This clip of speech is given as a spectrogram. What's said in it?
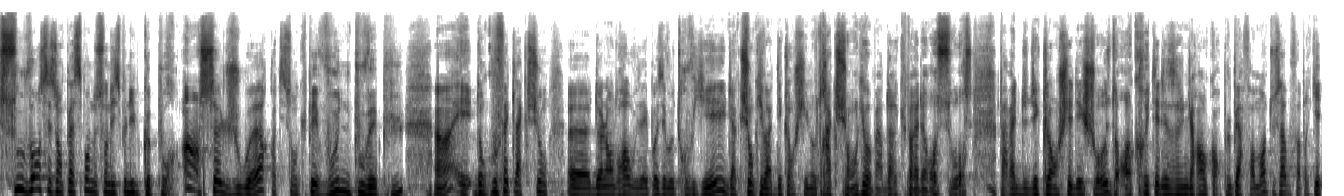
Souvent, ces emplacements ne sont disponibles que pour un seul joueur. Quand ils sont occupés, vous ne pouvez plus. Hein. et donc, vous faites l'action euh, de l'endroit où vous avez posé votre ouvrier, une action qui va déclencher une autre action, qui va permettre de récupérer des ressources, permettre de déclencher des choses, de recruter des ingénieurs encore plus performants. Tout ça, vous fabriquez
